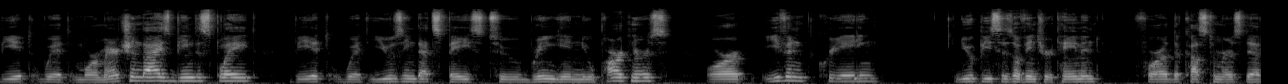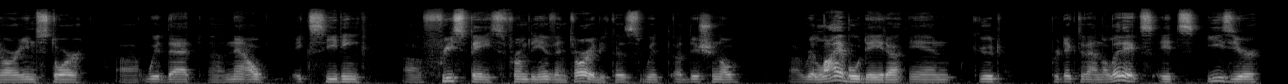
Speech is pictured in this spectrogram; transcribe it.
be it with more merchandise being displayed, be it with using that space to bring in new partners, or even creating new pieces of entertainment for the customers that are in store uh, with that uh, now exceeding uh, free space from the inventory because with additional uh, reliable data and good predictive analytics it's easier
